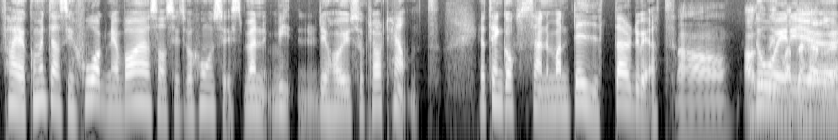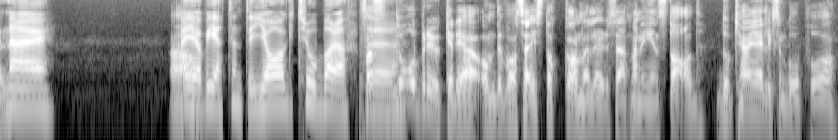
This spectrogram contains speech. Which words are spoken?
Fan, jag kommer inte ens ihåg när jag var i en sån situation sist, men vi, det har ju såklart hänt. Jag tänker också så här när man dejtar, du vet. Ja, ja då, då vill är man det inte ju, heller. nej. Ja. nej, jag vet inte. Jag tror bara att... Fast eh, då brukade jag, om det var så här i Stockholm eller så här att man är i en stad, då kan jag liksom gå på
